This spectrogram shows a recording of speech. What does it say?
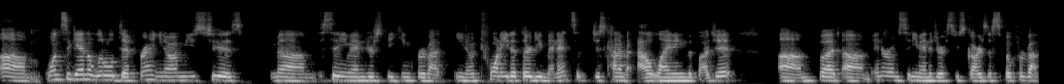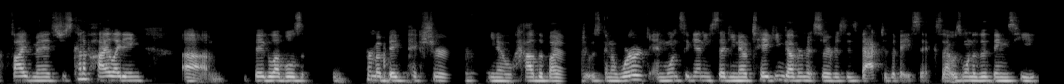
um, once again a little different. You know, I'm used to um, the city manager speaking for about you know 20 to 30 minutes of just kind of outlining the budget. Um, but um, interim city manager Jesus Garza spoke for about five minutes, just kind of highlighting um, big levels from a big picture, you know, how the budget was going to work. And once again, he said, you know, taking government services back to the basics. That was one of the things he,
